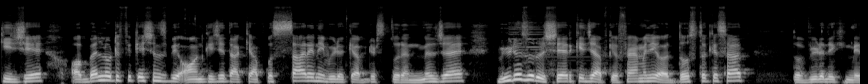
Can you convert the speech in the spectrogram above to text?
कीजिए और बेल नोटिफिकेशन भी ऑन कीजिए ताकि आपको सारे नए वीडियो के अपडेट्स तुरंत मिल जाए। वीडियो ज़रूर शेयर कीजिए आपके फैमिली और दोस्तों के साथ। तो वीडियो देखेंगे।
